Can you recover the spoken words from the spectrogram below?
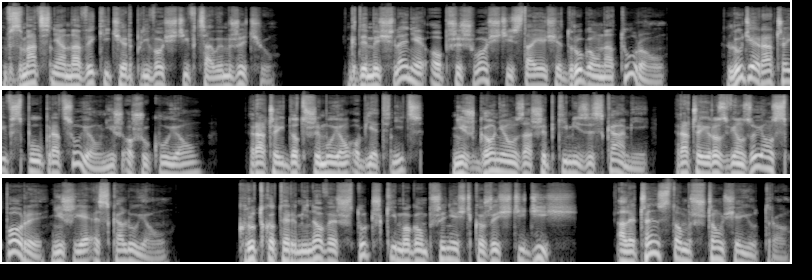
wzmacnia nawyki cierpliwości w całym życiu. Gdy myślenie o przyszłości staje się drugą naturą, ludzie raczej współpracują niż oszukują, raczej dotrzymują obietnic niż gonią za szybkimi zyskami, raczej rozwiązują spory niż je eskalują. Krótkoterminowe sztuczki mogą przynieść korzyści dziś, ale często mszczą się jutro.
